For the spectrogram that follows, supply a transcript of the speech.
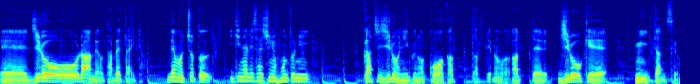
えー、二郎ラーメンを食べたいと。でもちょっといきなり最初に本当にガチ二郎に行くのは怖かったっていうのがあって二郎系に行ったんですよ。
